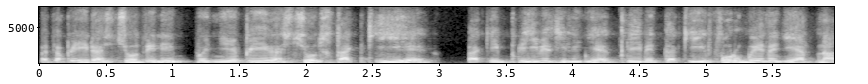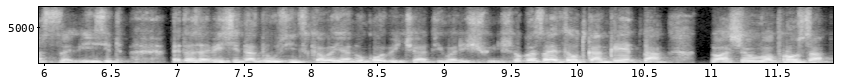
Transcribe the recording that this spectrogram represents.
это перерастет или не перерастет в такие, такие примет или нет, примет такие формы, это не от нас зависит. Это зависит от грузинского Януковича, от Иваришвили. Что касается вот конкретно вашего вопроса,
